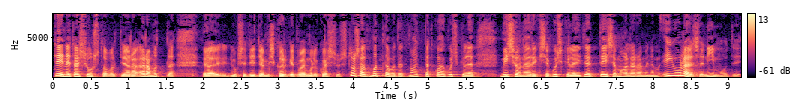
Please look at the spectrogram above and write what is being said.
tee neid asju ustavalt ja ära, ära mõtle niisuguseid ei tea mis kõrgeid vaimulikke asju, sest osad mõtlevad, et noh, et pead kohe kuskile missionäriks ja kuskile ei tea, teise maale ära minema, ei ole see niimoodi.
